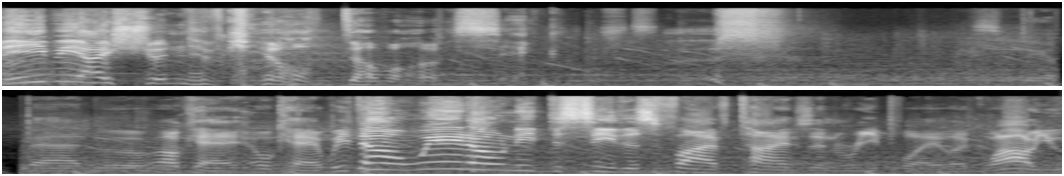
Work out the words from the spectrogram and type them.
Maybe I shouldn't have killed 006. bad move. Okay, okay. We don't we don't need to see this five times in replay. Like, wow, you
